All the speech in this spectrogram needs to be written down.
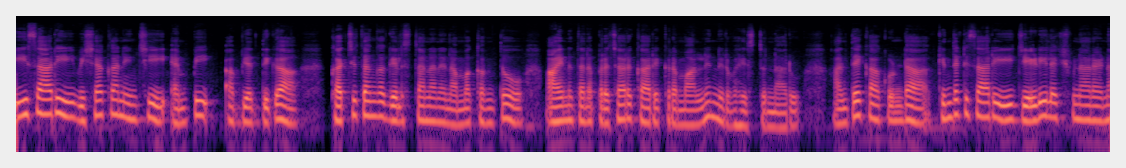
ఈసారి విశాఖ నుంచి ఎంపీ అభ్యర్థిగా ఖచ్చితంగా గెలుస్తాననే నమ్మకంతో ఆయన తన ప్రచార కార్యక్రమాలని నిర్వహిస్తున్నారు. అంతేకాకుండా కిందటిసారి జేడీ లక్ష్మీనారాయణ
